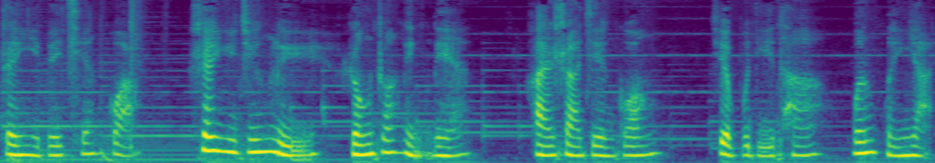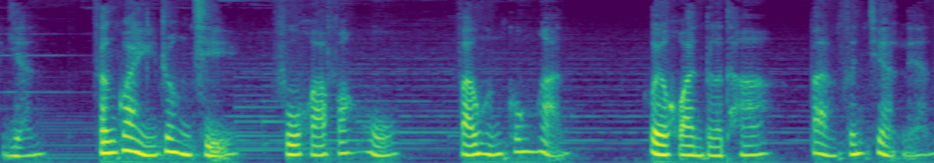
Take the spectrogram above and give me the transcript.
斟一杯牵挂。身于军旅，戎装凛冽，寒煞见光，却不敌他温文雅言。曾冠以重器，浮华芳芜，繁文公案，会换得他半分眷恋。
